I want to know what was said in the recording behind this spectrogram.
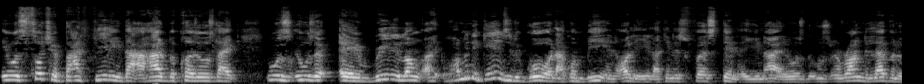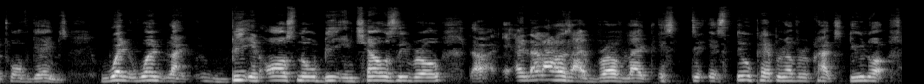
it was such a bad feeling that I had because it was like it was it was a, a really long. How many games did he go like unbeaten? Ollie like in his first stint at United it was it was around eleven or twelve games. When when like beating Arsenal, beating Chelsea, bro, uh, and then I was like, bro, like it's it's still papering over the cracks. Do not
